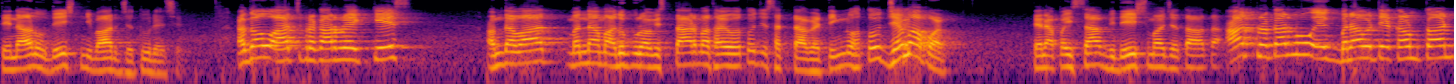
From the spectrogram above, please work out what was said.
તે નાણું દેશની બહાર જતું રહે છે. અગાઉ આ જ પ્રકારનો એક કેસ અમદાવાદ, મન્ના, માધુપુરા વિસ્તારમાં થયો હતો, જે સટ્ટા વેટિંગનો હતો. જેમાં પણ તેના પૈસા વિદેશમાં જતા હતા. આ જ પ્રકારનું એક બનાવટી એકાઉન્ટ કાંડ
